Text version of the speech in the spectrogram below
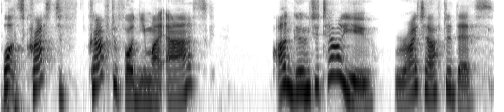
What's Craft- Craftathon, you might ask? I'm going to tell you right after this.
